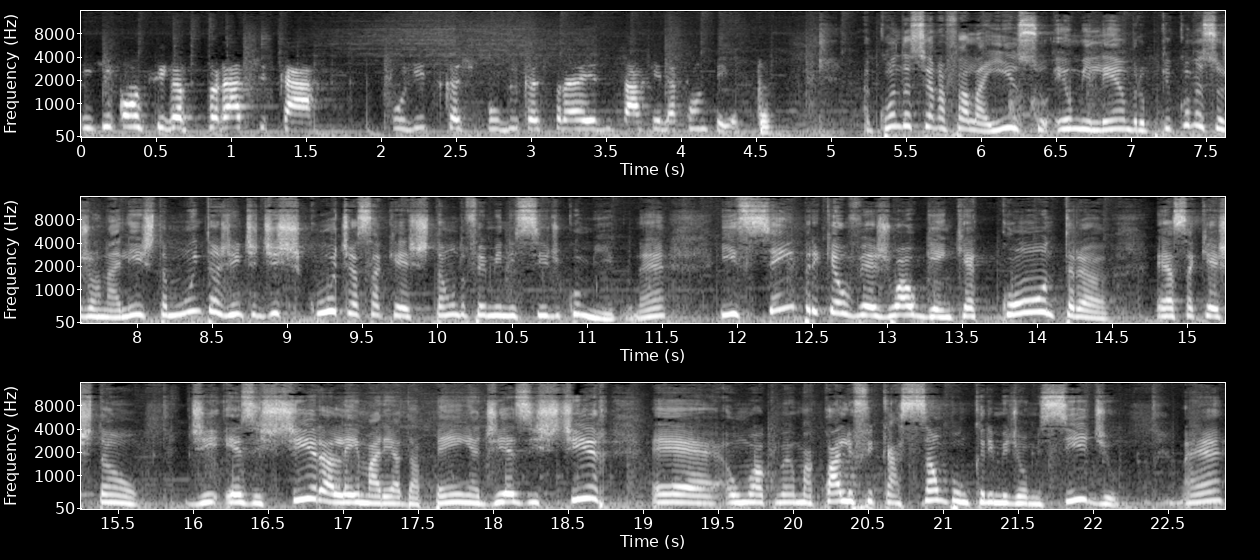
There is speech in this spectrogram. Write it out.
e que consiga praticar políticas públicas para evitar que ele aconteça. Quando a senhora fala isso, eu me lembro, porque como eu sou jornalista, muita gente discute essa questão do feminicídio comigo, né? E sempre que eu vejo alguém que é contra essa questão de existir a Lei Maria da Penha, de existir é, uma, uma qualificação para um crime de homicídio, né?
